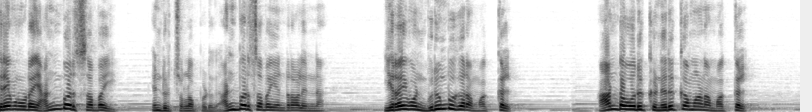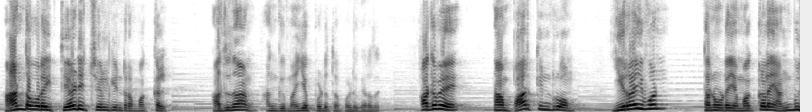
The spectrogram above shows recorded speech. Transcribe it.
இறைவனுடைய அன்பர் சபை என்று சொல்லப்படுது. அன்பர் சபை என்றால் என்ன? இறைவன் விரும்புகிற மக்கள் ஆண்டவருக்கு நெருக்கமான மக்கள் ஆண்டவரை தேடிச் செல்கின்ற மக்கள் அதுதான் அங்கு மையப்படுத்தப்படுகிறது. ஆகவே நாம் பார்க்கின்றோம் இறைவன் தன்னுடைய மக்களை அன்பு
